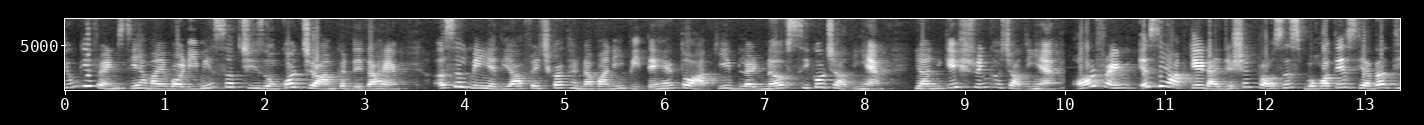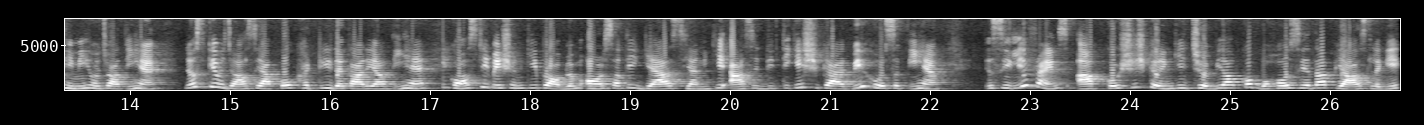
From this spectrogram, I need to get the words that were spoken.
क्योंकि फ्रेंड्स ये हमारे बॉडी में सब चीज़ों को जाम कर देता है। असल में यदि आप फ्रिज का ठंडा पानी पीते हैं तो आपकी ब्लड नर्व सिकुड़ जाती हैं। यानी कि श्रिंक हो जाती हैं। और फ्रेंड इससे आपके डाइजेशन प्रोसेस बहुत ही ज़्यादा धीमी हो जाती हैं, जिसकी वजह से आपको खट्टी डकारें आती हैं। कॉन्स्टिपेशन की प्रॉब्लम और साथ ही गैस यानी कि एसिडिटी की शिकायत भी हो सकती हैं। इसीलिए फ्रेंड्स आप कोशिश करेंगे जब भी आपको बहुत ज़्यादा प्यास लगे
